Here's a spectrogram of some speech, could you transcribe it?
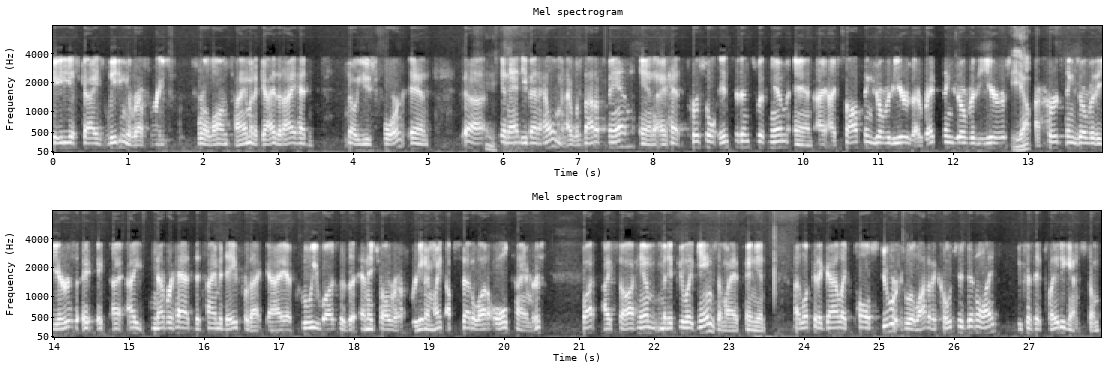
shadiest guys leading the referees for a long time, and a guy that I had no use for, and uh, in Andy Van Hellemond. I was not a fan, and I had personal incidents with him, and I, I saw things over the years. I read things over the years. Yep. I heard things over the years. I, I, I never had the time of day for that guy of who he was as an NHL referee, and I might upset a lot of old timers, but I saw him manipulate games, in my opinion. I look at a guy like Paul Stewart, who a lot of the coaches didn't like because they played against him,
